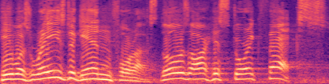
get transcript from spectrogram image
He was raised again for us. Those are historic facts.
